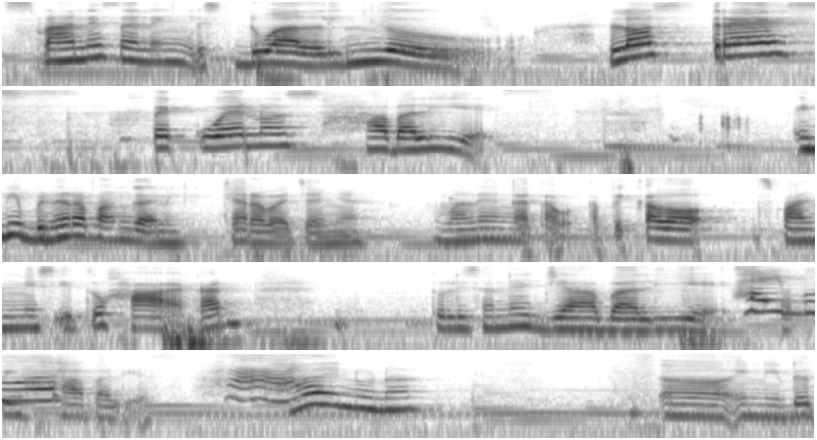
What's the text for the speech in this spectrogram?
Spanish and English Duolingo Los tres pequeños jabalíes. Ini bener apa enggak nih cara bacanya? Amalia nggak tahu. Tapi kalau Spanish itu H kan? Tulisannya jabalie Tapi jabalíes. Hai Nuna uh, ini the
